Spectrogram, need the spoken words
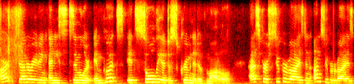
aren't generating any similar inputs, it's solely a discriminative model. As for supervised and unsupervised,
